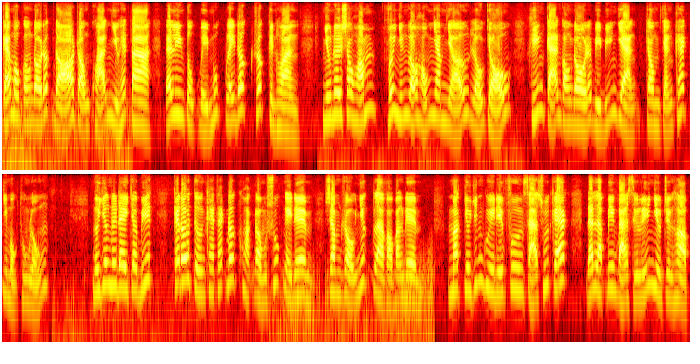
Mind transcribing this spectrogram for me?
Cả một ngọn đồi đất đỏ rộng khoảng nhiều hecta đã liên tục bị múc lấy đất rất kinh hoàng. Nhiều nơi sâu hóm với những lỗ hổng nham nhở, lỗ chỗ khiến cả ngọn đồi đã bị biến dạng trông chẳng khác như một thung lũng. Người dân nơi đây cho biết các đối tượng khai thác đất hoạt động suốt ngày đêm, rầm rộ nhất là vào ban đêm. Mặc dù chính quyền địa phương xã Suối Cát đã lập biên bản xử lý nhiều trường hợp,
